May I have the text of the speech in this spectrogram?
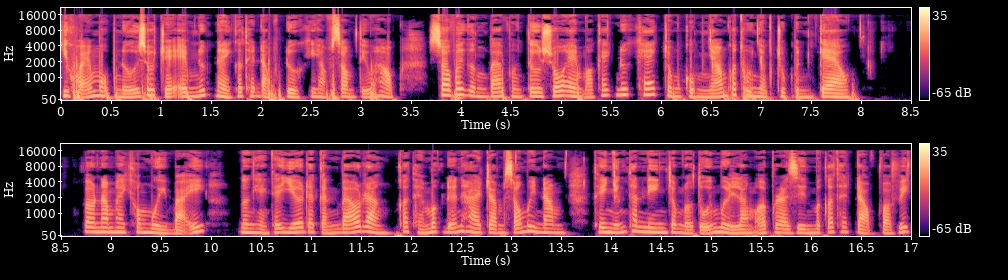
chỉ khoảng một nửa số trẻ em nước này có thể đọc được khi học xong tiểu học, so với gần 3 phần tư số em ở các nước khác trong cùng nhóm có thu nhập trung bình cao. Vào năm 2017, Ngân hàng Thế giới đã cảnh báo rằng có thể mất đến 260 năm thì những thanh niên trong độ tuổi 15 ở Brazil mới có thể đọc và viết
